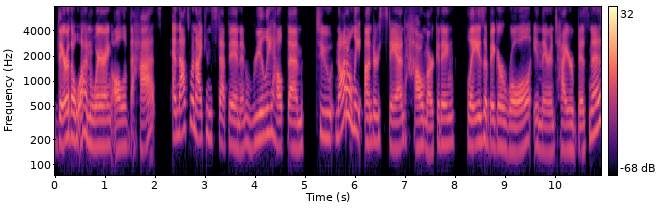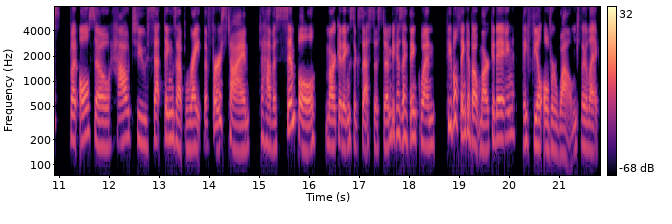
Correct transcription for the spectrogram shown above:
they're the one wearing all of the hats. And that's when I can step in and really help them to not only understand how marketing plays a bigger role in their entire business, but also how to set things up right the first time to have a simple marketing success system. Because I think when people think about marketing, they feel overwhelmed. They're like,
